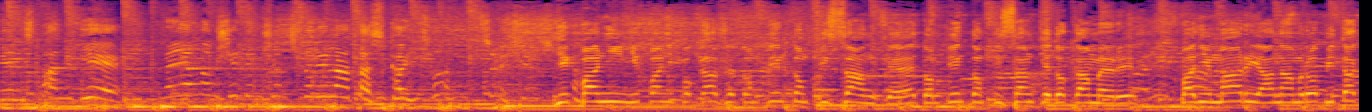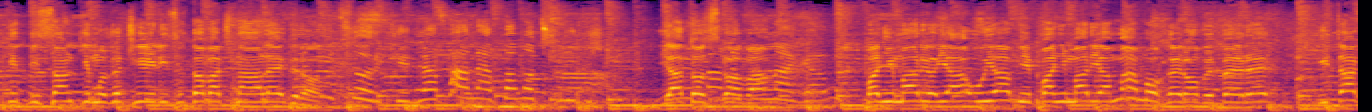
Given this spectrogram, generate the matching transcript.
więc pan wie. No ja mam 74 lata skończone przecież. Niech pani, niech pani pokaże tą piękną pisankę, tą piękną pisankę do kamery. Pani Maria nam robi takie pisanki, możecie je licytować na Allegro. Córki, dla pana pomocnik. Ja to schowam. pomagał. Pani Mario, ja ujawnię, pani Maria ma moherowy beret i tak,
